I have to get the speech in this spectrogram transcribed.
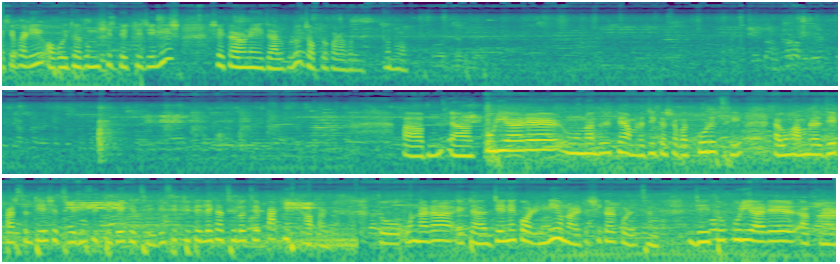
একেবারেই অবৈধ এবং নিষিদ্ধ একটি জিনিস সে কারণে এই জালগুলো জব্দ করা হলো। ধন্যবাদ। কুরিয়ারে ওনাদেরকে আমরা জিজ্ঞাসাবাদ করেছি এবং আমরা যে পার্সেলটি এসেছে রিসিপ্টটি দেখেছি। রিসিপ্টটিতে লেখা ছিল যে পাখির খাবার। তো ওনারা এটা জেনে করেননি, ওনারা এটা স্বীকার করেছেন। যেহেতু কুরিয়ারের আপনার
